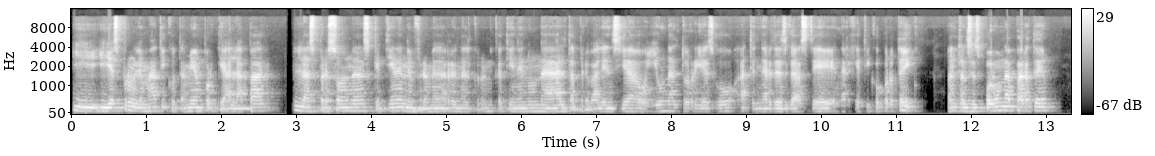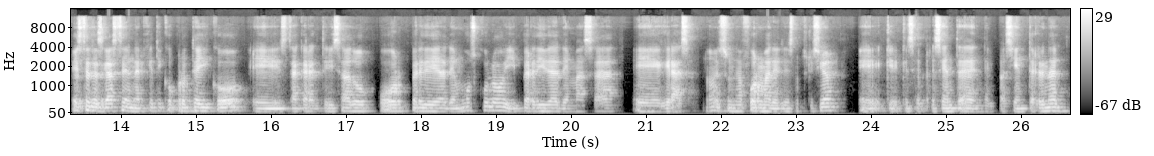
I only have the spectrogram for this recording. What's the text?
y, es problemático también porque a la par, las personas que tienen enfermedad renal crónica tienen una alta prevalencia y un alto riesgo a tener desgaste energético proteico. Entonces, por una parte, este desgaste energético proteico eh, está caracterizado por pérdida de músculo y pérdida de masa eh, grasa, ¿no? Es una forma de desnutrición eh, que, se presenta en el paciente renal.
